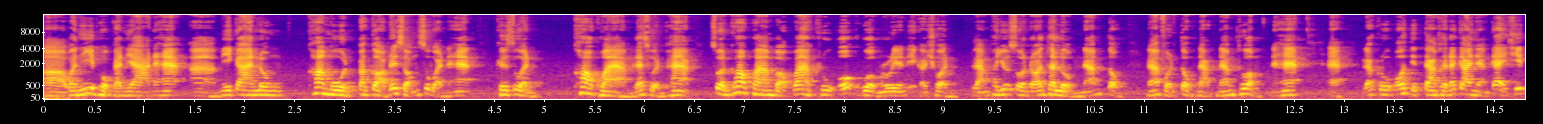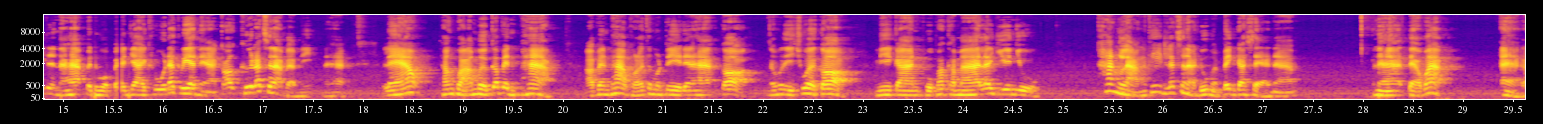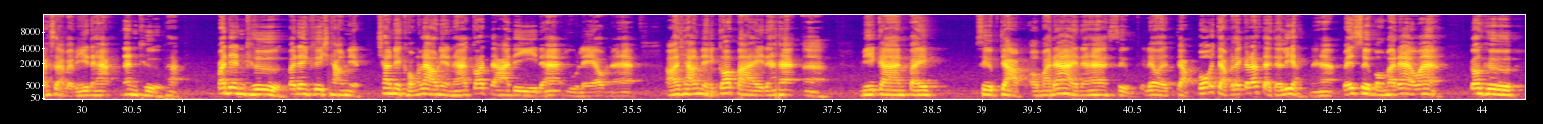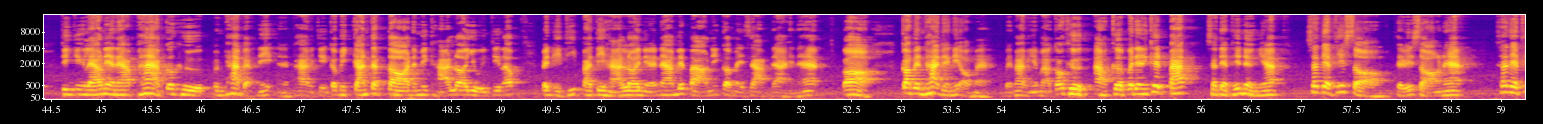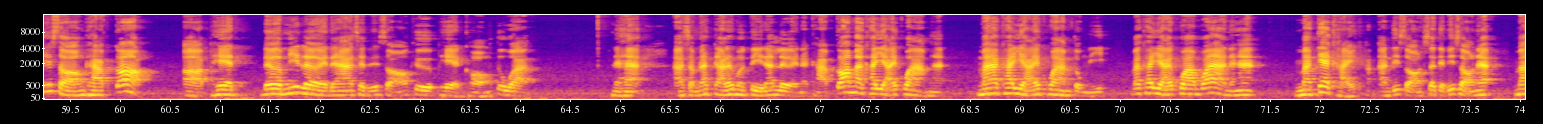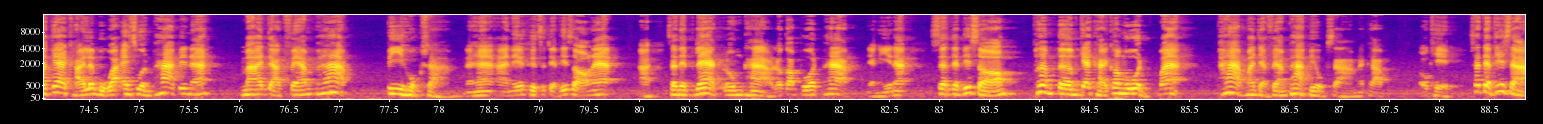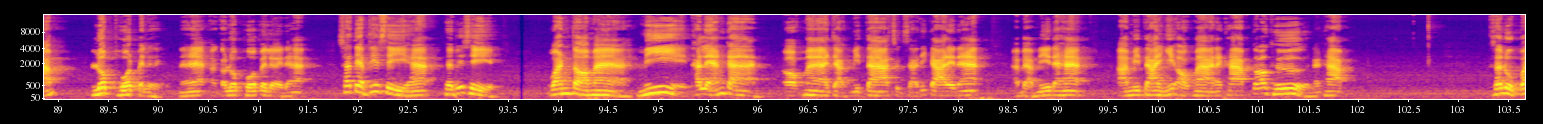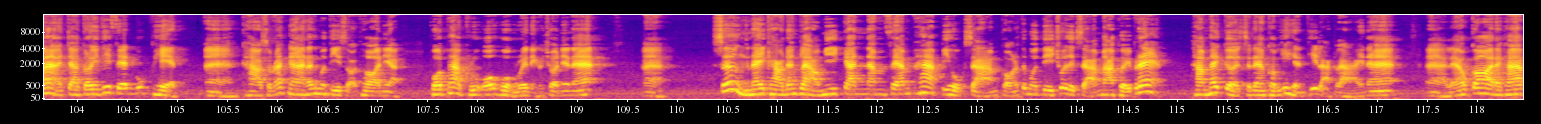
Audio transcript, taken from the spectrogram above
อ่าวันที่ 26 กันยานะฮะอ่ามีการลงข้อมูลประกอบด้วย 2 ส่วนนะฮะคือส่วน ข้อความและส่วนภาพ ส่วนข้อความบอกว่าครูโอ๊ห่วงโรงเรียนเอกชน หลังพายุโซนร้อนถล่มน้ำตก น้ำฝนตกหนักน้ำท่วมนะฮะอะแล้วครูโอ๊ติดตามสถานการณ์อย่างใกล้ชิดเนี่ยนะฮะเป็นห่วงเป็นใยครูนักเรียนเนี่ยก็คือลักษณะแบบนี้นะฮะแล้วทางขวามือก็เป็นภาพอ่าเป็นภาพของรัฐมนตรีเนี่ยนะฮะก็รัฐมนตรีช่วยก็มีการผูกผ้าขม้าแล้วยืนอยู่ข้างหลังที่ลักษณะดูเหมือนเป็นกระแสน้ำนะฮะแต่ว่าอ่าลักษณะแบบนี้นะฮะนั่นคือภาพ ประเด็นคือประเด็นคือชาวเน็ตชาวเน็ตของเราเนี่ยนะฮะก็ตาดีนะฮะอยู่แล้วนะฮะเอาชาวเน็ตก็ไปนะฮะมีการไปสืบจับออกมาได้นะฮะสืบเรียกว่าจับโป๊ะจับอะไรก็แล้วแต่จะเรียกนะฮะไปสืบออกมาได้ว่าก็คือจริง ๆ แล้วเนี่ยนะครับภาพก็คือเป็นภาพแบบนี้ภาพจริงๆก็มีการตัดต่อนะมีขาลอยอยู่จริงๆแล้วเป็นอิทธิปาฏิหาริย์ลอยเหนือน้ำหรือเปล่านี่ก็ไม่ทราบได้นะฮะก็ก็เป็นภาพอย่างนี้ออกมาเป็นภาพอย่างนี้มา ก็คืออ้าวเกิดประเด็นขึ้นปั๊บสเต็ปที่หนึ่งเนี่ยสเต็ปที่สองสเต็ปที่สองนะฮะสเต็ปที่สองครับก็ เพจเดิมนี่เลยนะฮะเสร็จที่สองก็คือเพจของตัวนะฮะอ่าสำนักงานรัฐมนตรีนั่นเลยนะครับ ก็มาขยายความฮะมาขยายความตรงนี้ มาขยายความว่านะฮะมาแก้ไขอันที่สองสเต็ปที่สองนะมาแก้ไขระบุว่าไอ้ส่วนภาพนี่นะ มาจากแฟ้มภาพปี 63นะฮะอันนี้ก็คือสเต็ปที่สองนะฮะอะสเต็ปแรกลงข่าวแล้วก็โพสต์ภาพอย่างนี้นะสเต็ปที่สองเพิ่มเติมแก้ไขข้อมูลว่าภาพมาจากแฟ้มภาพปี 63นะครับโอเคสเต็ปที่สาม ลบโพสต์ไปเลยนะฮะก็ลบโพสต์ไปเลยนะฮะสเต็ปที่4ฮะสเต็ปที่ 4 วันต่อมามีแถลงการออกมาจากมีตาศึกษาธิการเลยนะฮะแบบนี้นะฮะมีตาอย่างนี้ออกมานะครับก็คือนะครับสรุปว่าจากกรณีที่ Facebook Page ข่าวสำนักงานรัฐมนตรีสทเนี่ยโพสต์ภาพครูโอ๊ห่วงเรียนเอกชนเนี่ยนะฮะอ่าซึ่งในข่าวดังกล่าวมีการนำแฟ้มภาพปี 63 ของรัฐมนตรีช่วยศึกษามาเผยแพร่ทำให้เกิดแสดงความคิดเห็นที่หลากหลายนะฮะอ่าแล้วก็นะครับ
